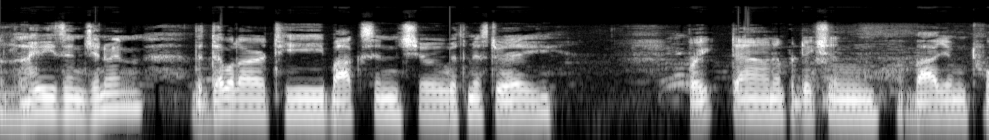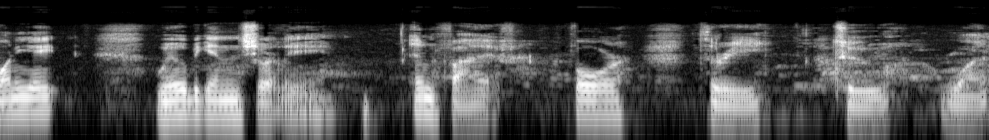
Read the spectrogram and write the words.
Ladies and gentlemen, the Double RT Boxing Show with Mr. A. Breakdown and Prediction, Volume 28, will begin shortly. In 5, 4, 3, 2, 1.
